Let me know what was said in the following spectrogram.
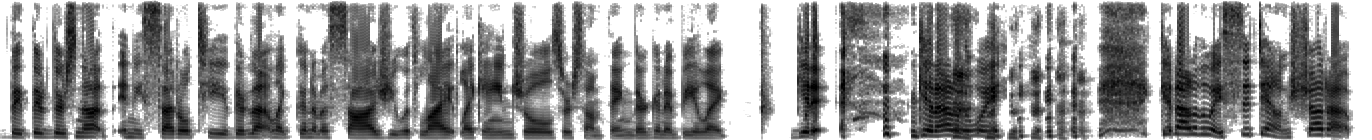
they, there's not any subtlety. They're not like going to massage you with light like angels or something. They're going to be like, get it, get out of the way, get out of the way, sit down, shut up.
